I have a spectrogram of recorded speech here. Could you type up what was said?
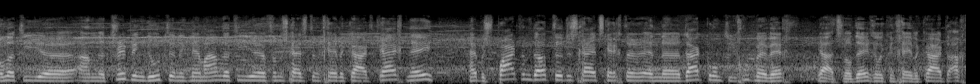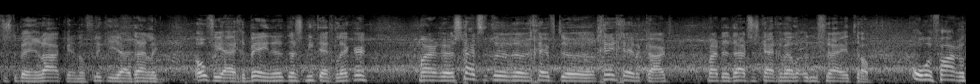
omdat hij uh, aan tripping doet. En ik neem aan dat hij uh, van de scheidsrechter een gele kaart krijgt. Nee, hij bespaart hem dat, de scheidsrechter. En daar komt hij goed mee weg. Ja, het is wel degelijk een gele kaart. De achterste been raken en dan flikker je uiteindelijk over je eigen benen. Dat is niet echt lekker. Maar scheidsrechter geeft geen gele kaart. Maar de Duitsers krijgen wel een vrije trap. Onervaren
